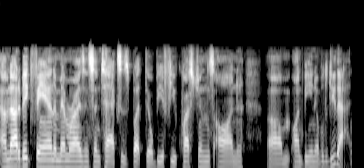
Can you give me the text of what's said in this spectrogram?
I'm not a big fan of memorizing syntaxes, but there'll be a few questions on um, on being able to do that.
